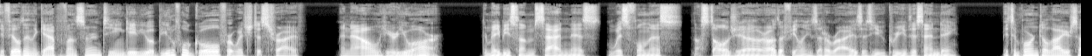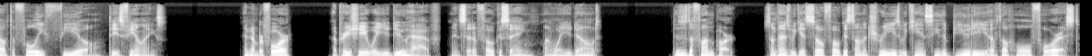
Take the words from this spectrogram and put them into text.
It filled in the gap of uncertainty and gave you a beautiful goal for which to strive. And now here you are. There may be some sadness, wistfulness, nostalgia, or other feelings that arise as you grieve this ending. It's important to allow yourself to fully feel these feelings. And number four, appreciate what you do have instead of focusing on what you don't. This is the fun part. Sometimes we get so focused on the trees, we can't see the beauty of the whole forest.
